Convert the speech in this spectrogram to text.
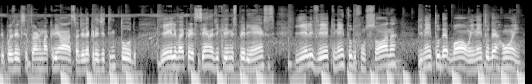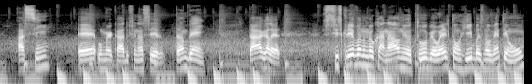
Depois ele se torna uma criança, onde ele acredita em tudo. E aí ele vai crescendo, adquirindo experiências e ele vê que nem tudo funciona e nem tudo é bom e nem tudo é ruim. Assim é o mercado financeiro também. Tá, galera? Se inscreva no meu canal no YouTube, é o Elton Ribas 91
